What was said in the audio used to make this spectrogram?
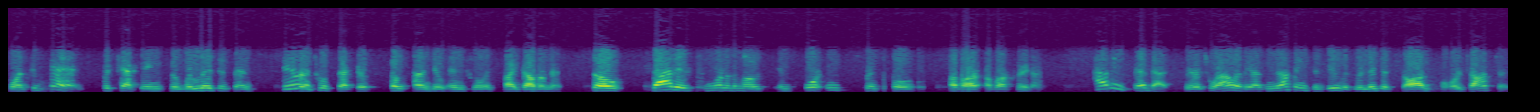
Once again, protecting the religious and spiritual sector from undue influence by government. So that is one of the most important principles of our of our freedom. Having said that, spirituality has nothing to do with religious dogma or doctrine.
